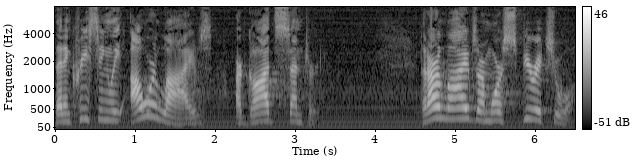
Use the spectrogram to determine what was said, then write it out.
that increasingly our lives are God centered. That our lives are more spiritual.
